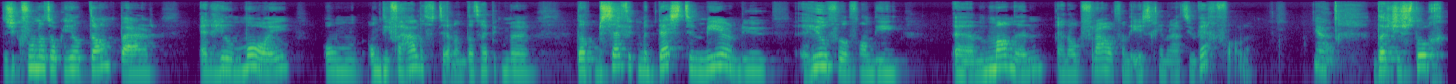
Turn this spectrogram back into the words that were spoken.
Dus ik vond het ook heel dankbaar en heel mooi om, om die verhalen te vertellen. Dat, heb ik me, dat besef ik me des te meer nu heel veel van die eh, mannen en ook vrouwen van de eerste generatie wegvallen. Ja. Dat je ze toch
